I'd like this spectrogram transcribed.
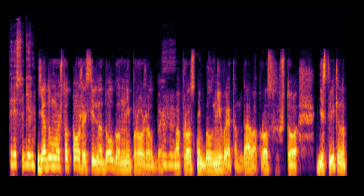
пересадили? Я думаю, что тоже сильно долго он не прожил бы. Угу. Вопрос не был не в этом, да, вопрос, что действительно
